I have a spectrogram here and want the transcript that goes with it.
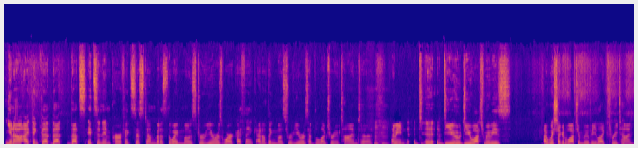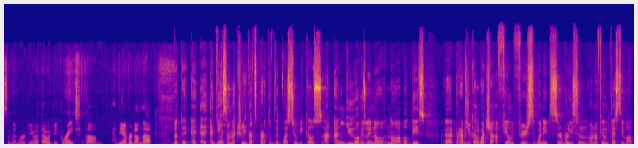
you know, I think that that that's it's an imperfect system, but it's the way most reviewers work. I think I don't think most reviewers have the luxury of time to. I mean, d- uh, do you do you watch movies? I wish I could watch a movie like three times and then review it. That would be great. Um, have you ever done that? But uh, uh, uh, yes, and actually that's part of the question because, uh, and you obviously know know about this. Uh, perhaps you can watch a, film first when it's uh, releasing on a film festival,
